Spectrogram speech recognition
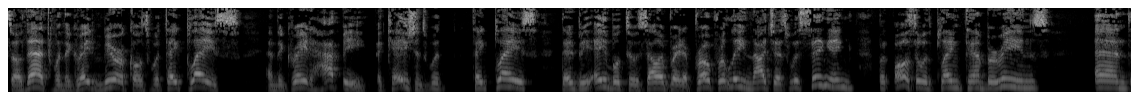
so that when the great miracles would take place and the great happy occasions would take place, they'd be able to celebrate appropriately, not just with singing, but also with playing tambourines. And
